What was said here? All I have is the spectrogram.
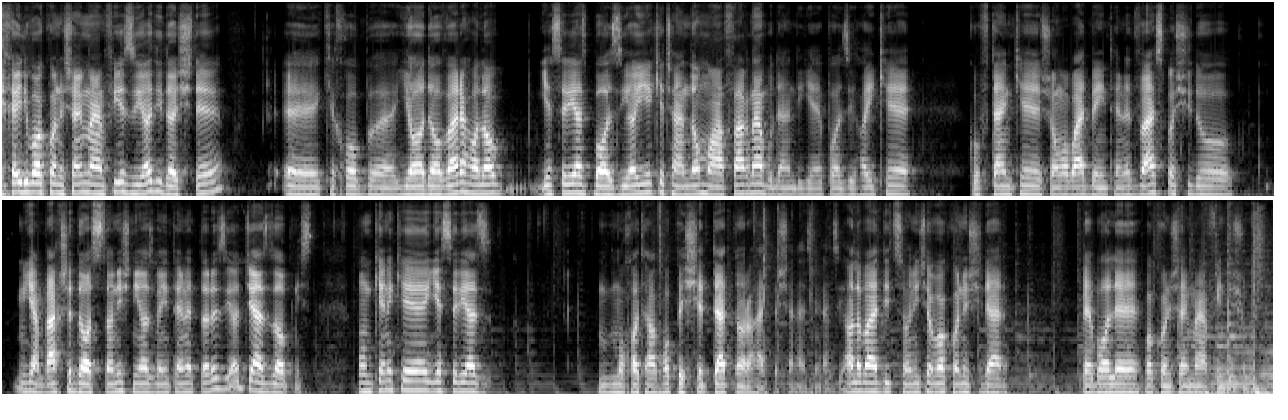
خیلی واکنش های منفی زیادی داشته. که خب یادآور حالا یه سری از بازیهایی که چندان موفق نبودن دیگه. بازی هایی که گفتن که شما باید به اینترنت وصل باشید و میگم بخش داستانیش نیاز به اینترنت داره زیاد جذاب نیست. ممکنه که یه سری از مخاطب ها به شدت ناراحت بشن از این قضیه. حالا باید دید سونی چه واکنشی در قبال واکنش های منفی نشون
